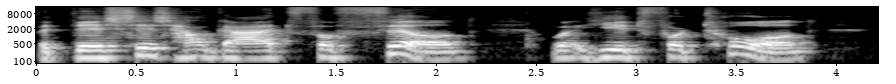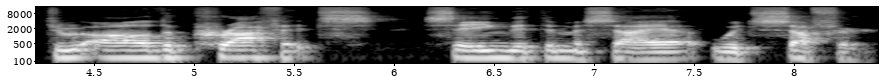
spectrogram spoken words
but this is how god fulfilled what he had foretold through all the prophets saying that the Messiah would suffer.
